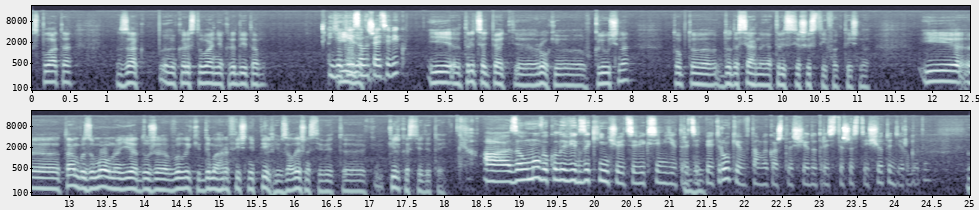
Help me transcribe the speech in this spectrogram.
сплата за користування кредитом Який І- залишається вік? і е, 35 років включно, тобто до досягнення 36 фактично. І е, там, безумовно, є дуже великі демографічні пільги в залежності від е, кількості дітей. А за умови, коли вік закінчується, вік сім'ї 35 років, там ви кажете ще до 36, що тоді робити? Е,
